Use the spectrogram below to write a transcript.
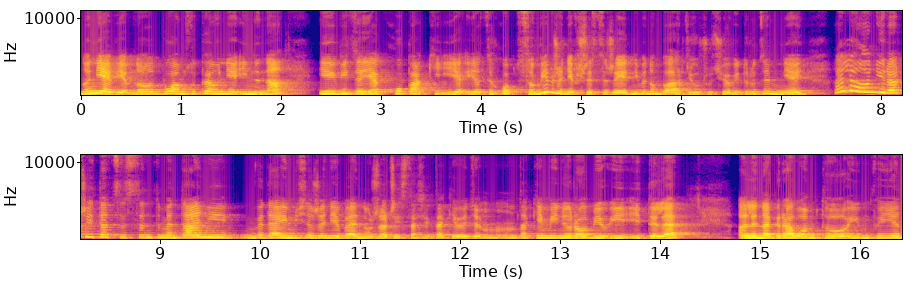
no nie wiem, no byłam zupełnie inna. I widzę, jak chłopaki jacy chłopcy są. Wiem, że nie wszyscy, że jedni będą bardziej uczuciowi, drudzy mniej, ale oni raczej tacy sentymentalni, wydaje mi się, że nie będą, że raczej Stasiek takie będzie, mm, takie miny robił i, i tyle. Ale nagrałam to i mówię,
